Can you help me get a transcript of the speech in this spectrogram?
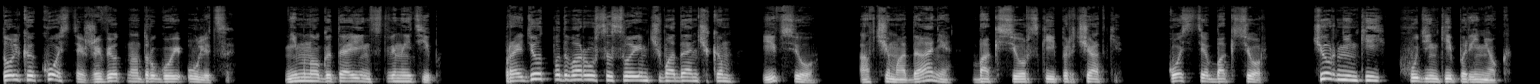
Только Костя живет на другой улице. Немного таинственный тип. Пройдет по двору со своим чемоданчиком и все. А в чемодане боксерские перчатки. Костя боксер. Черненький, худенький паренек.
